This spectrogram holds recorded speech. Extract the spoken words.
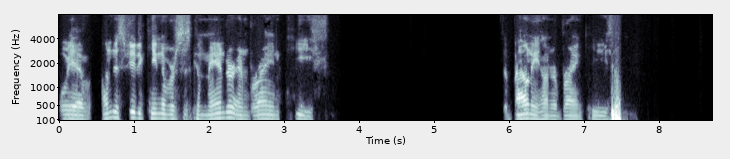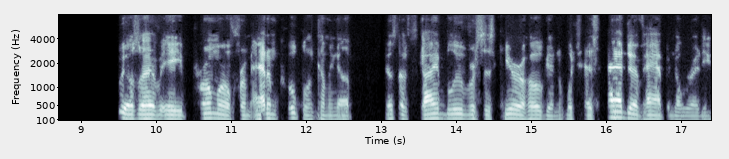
We have Undisputed Kingdom versus Komander and Bryan Keith. The bounty hunter, Bryan Keith. We also have a promo from Adam Copeland coming up. We also have Skye Blue versus Kiera Hogan, which has had to have happened already.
